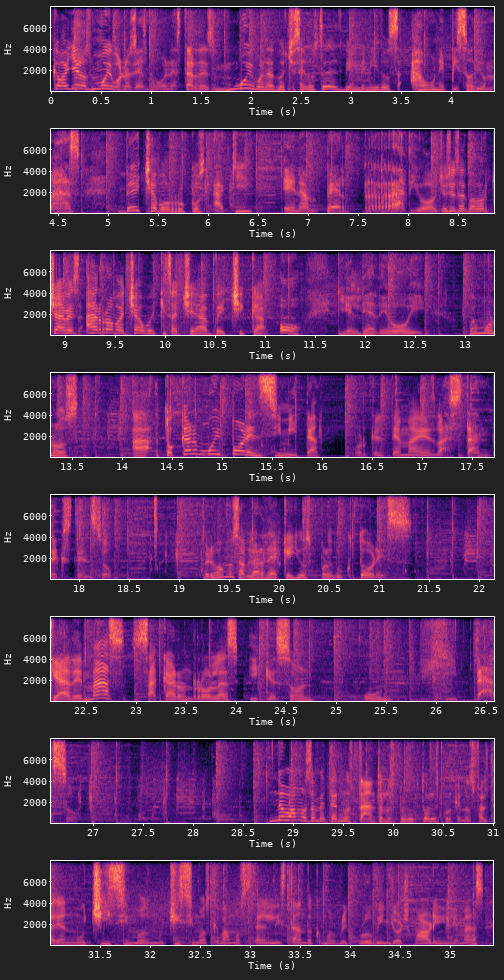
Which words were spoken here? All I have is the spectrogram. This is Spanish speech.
Caballeros, muy buenos días, muy buenas tardes, muy buenas noches. Sean ustedes bienvenidos a un episodio más de Chaborrucos aquí en Amper Radio. Yo soy Salvador Chávez, arroba chavo XHAB chica O. Y el día de hoy, vámonos a tocar muy por encimita, porque el tema es bastante extenso, pero vamos a hablar de aquellos productores que además sacaron rolas y que son un hitazo. No vamos a meternos tanto en los productores porque nos faltarían muchísimos, muchísimos que vamos a estar enlistando como Rick Rubin, George Martin y demás.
